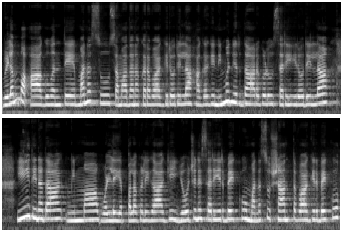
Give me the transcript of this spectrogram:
ವಿಳಂಬ ಆಗುವಂತೆ ಮನಸ್ಸು ಸಮಾಧಾನಕರವಾಗಿರೋದಿಲ್ಲ. ಹಾಗಾಗಿ ನಿಮ್ಮ ನಿರ್ಧಾರಗಳು ಸರಿ ಇರೋದಿಲ್ಲ. ಈ ದಿನದ ನಿಮ್ಮ ಒಳ್ಳೆಯ ಫಲಗಳಿಗಾಗಿ ಯೋಜನೆ ಸರಿ ಇರಬೇಕು, ಮನಸ್ಸು ಶಾಂತವಾಗಿರಬೇಕು.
